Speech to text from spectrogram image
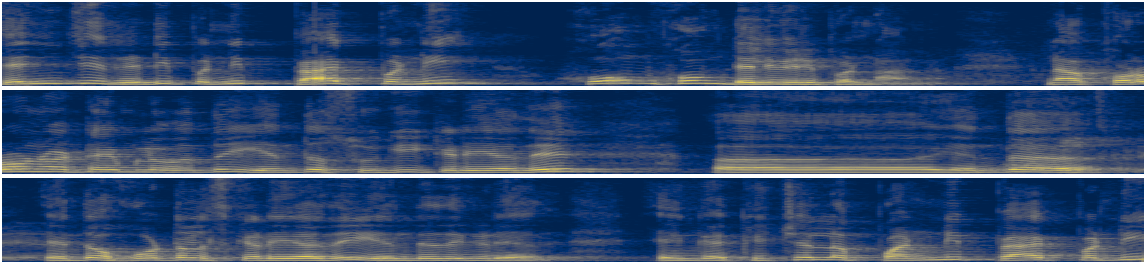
செஞ்சு ரெடி பண்ணி பேக் பண்ணி ஹோம் ஹோம் டெலிவரி பண்ணாங்க. நான் கொரோனா டைமில் வந்து எந்த ஸ்விக்கி கிடையாது எந்த எந்த ஹோட்டல்ஸ் கிடையாது எந்த இதுவும் கிடையாது. எங்கள் கிச்சனில் பண்ணி பேக் பண்ணி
